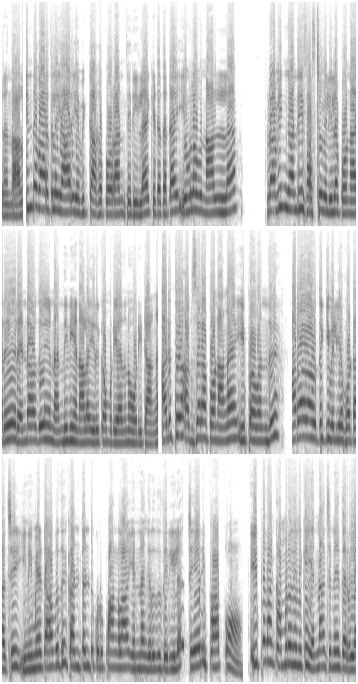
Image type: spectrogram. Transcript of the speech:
இருந்தாலும் இந்த வாரத்துல யார் எவிக்ட் ஆக போறான்னு தெரியல. கிட்டத்தட்ட இவ்வளவு நாள்ல பிரவீன் காந்தி ஃபர்ஸ்ட் வெளியில போனாரு. ரெண்டாவது நந்தினி என்னால இருக்க முடியாதுன்னு ஓடிட்டாங்க. அடுத்து அப்சரா போனாங்க. இப்ப வந்து அரோராவை தூக்கி வெளியே போட்டாச்சு. இனிமேட்டாவது கண்டென்ட் கொடுப்பாங்களா என்னங்கிறது தெரியல. சரி பார்ப்போம். இப்பதான் கமருதீனுக்கு என்னாச்சுன்னே தெரியல.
